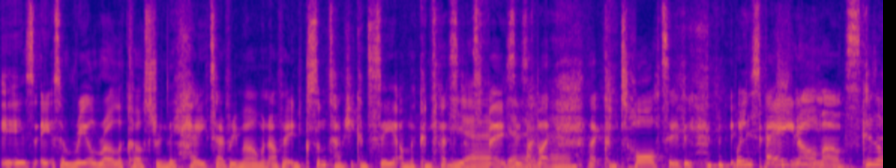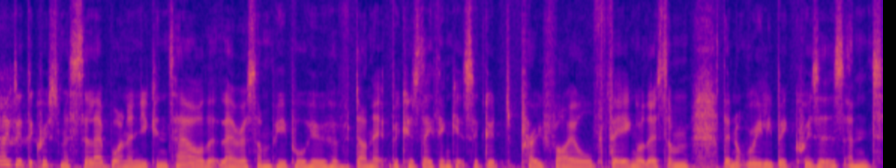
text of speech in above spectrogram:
It is. It's a real roller coaster, and they hate every moment of it. And sometimes you can see it on the contestants' Yeah, faces, yeah, like yeah. like contorted in, well, in pain almost. because I did the Christmas celeb one, and you can tell that there are some people who have done it because they think it's a good profile thing, or there's some they're not really big quizzes, and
